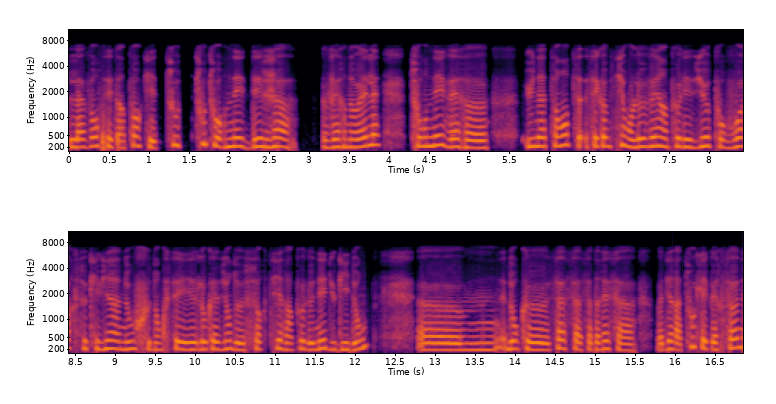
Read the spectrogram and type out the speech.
l'Avent, c'est un temps qui est tout, tourné déjà vers Noël, tourné vers euh, une attente, c'est comme si on levait un peu les yeux pour voir ce qui vient à nous. Donc c'est l'occasion de sortir un peu le nez du guidon. Euh, donc euh, ça, ça s'adresse à, on va dire, à toutes les personnes.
